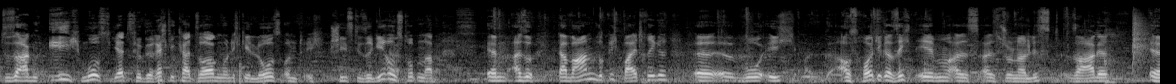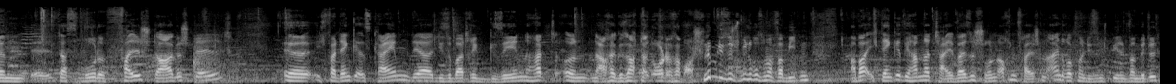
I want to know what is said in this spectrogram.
zu sagen, ich muss jetzt für Gerechtigkeit sorgen und ich gehe los und ich schieße diese Regierungstruppen ab. Ähm, also da waren wirklich Beiträge, äh, wo ich aus heutiger Sicht eben als, als Journalist sage, ähm, äh, das wurde falsch dargestellt. Äh, ich verdenke es keinem, der diese Beiträge gesehen hat und nachher gesagt hat, oh, das ist aber schlimm, diese Spiele muss man verbieten. Aber ich denke, wir haben da teilweise schon auch einen falschen Eindruck von diesen Spielen vermittelt.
